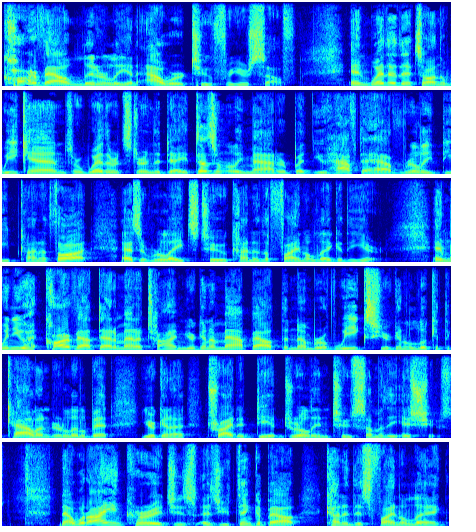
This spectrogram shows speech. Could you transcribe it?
carve out literally an hour or two for yourself. And whether that's on the weekends or whether it's during the day, it doesn't really matter, but you have to have really deep kind of thought as it relates to kind of the final leg of the year. And when you carve out that amount of time, you're going to map out the number of weeks. You're going to look at the calendar a little bit. You're going to try to de- drill into some of the issues. Now, what I encourage is as you think about kind of this final leg,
